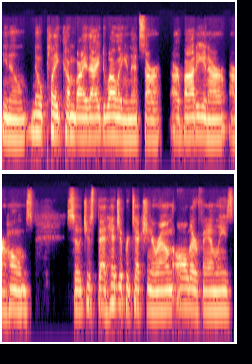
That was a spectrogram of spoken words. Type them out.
you know, no plague come by thy dwelling, and that's our our body and our our homes. So just that hedge of protection around all their families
